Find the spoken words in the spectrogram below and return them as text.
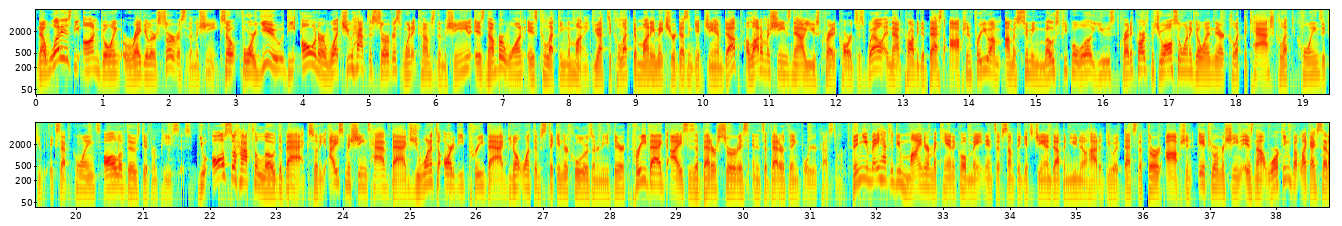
Now, what is the ongoing regular service of the machine? So for you, the owner, what you have to service when it comes to the machine is number one is collecting the money. You have to collect the money, make sure it doesn't get jammed up. A lot of machines now use credit cards as well, and that probably the best option for you. I'm, I'm assuming most people will use credit cards, but you also want to go in there, collect the cash, collect coins if you accept coins, all of those different pieces. You also have to load the bag. So the ice machines have bags. You want it to already be pre-bagged. You don't want them sticking their coolers underneath there. Pre-bagged ice is a better service and it's a better thing for your customer. Then you may have to do minor mechanical maintenance if something gets jammed up and you know how to do it. That's the third option if your machine is not working. But like I said, a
